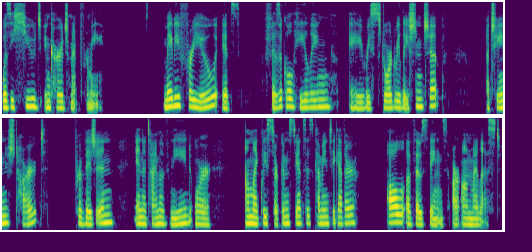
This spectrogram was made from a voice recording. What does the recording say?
was a huge encouragement for me. Maybe for you, it's physical healing, a restored relationship, a changed heart, provision in a time of need, or unlikely circumstances coming together, all of those things are on my list.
